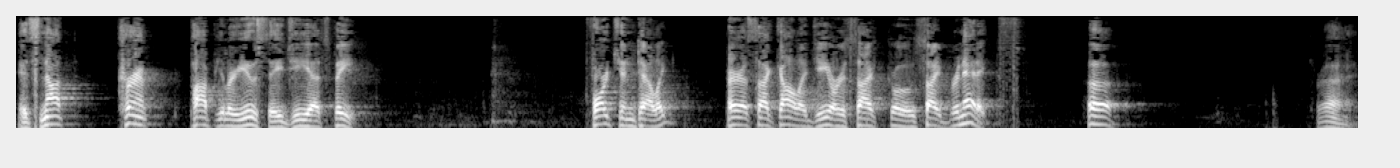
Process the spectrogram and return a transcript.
It's not current popular usage, ESP. Fortune telling, parapsychology, or psycho-cybernetics. That's right.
